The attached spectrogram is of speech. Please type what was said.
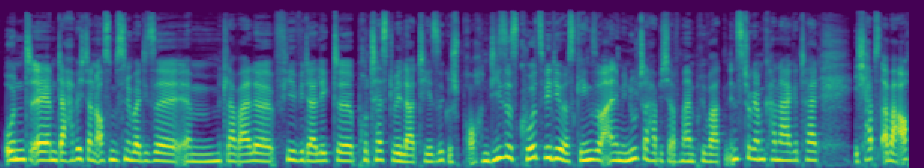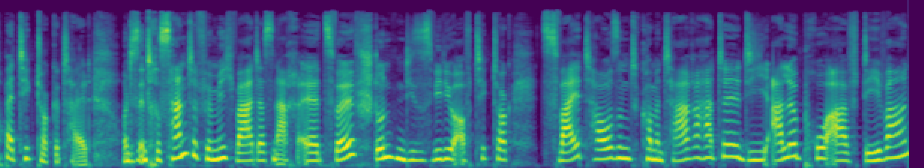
Und ähm, da habe ich dann auch so ein bisschen über diese ähm, mittlerweile viel widerlegte Protestwähler-These gesprochen. Dieses Kurzvideo, das ging so eine Minute, habe ich auf meinem privaten Instagram-Kanal geteilt. Ich habe es aber auch bei TikTok geteilt. Und das Interessante für mich war, dass nach äh, zwölf Stunden dieses Video auf TikTok 2000 Kommentare hatte, die alle pro AfD waren.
